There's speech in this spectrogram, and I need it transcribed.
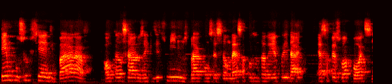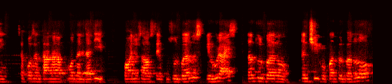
tempo suficiente para alcançar os requisitos mínimos para a concessão dessa aposentadoria por idade, essa pessoa pode sim se aposentar na modalidade híbrida. Pode usar os tempos urbanos e rurais, tanto urbano antigo quanto urbano novo,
